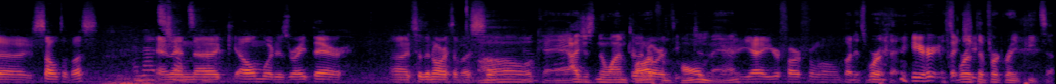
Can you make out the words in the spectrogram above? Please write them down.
uh, south of us, And that's and then uh, Elmwood is right there. uh, to the north of us. So Oh, okay. I just know I'm to the far north, from home, to- man. Yeah, you're far from home. But it's worth it. You're- it's worth you- it for great pizza.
